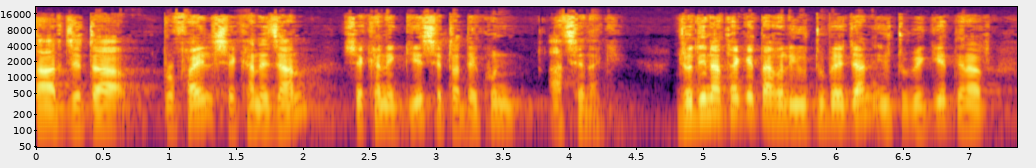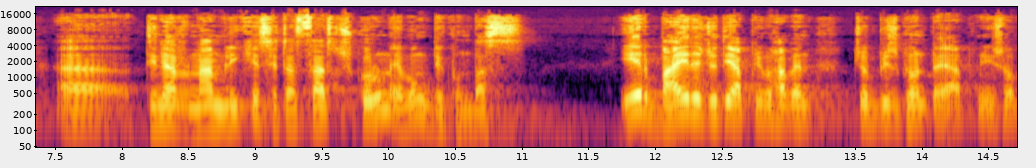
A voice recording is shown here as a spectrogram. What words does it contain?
তার যেটা প্রোফাইল সেখানে যান, সেখানে গিয়ে সেটা দেখুন, আছে নাকি? যদি না থাকে তাহলে ইউটিউবে যান ইউটিউবে গিয়ে তেনার তিনার নাম লিখে সেটা সার্চ করুন এবং দেখুন, বাস। এর বাইরে যদি আপনি ভাবেন চব্বিশ ঘন্টায় আপনি সব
